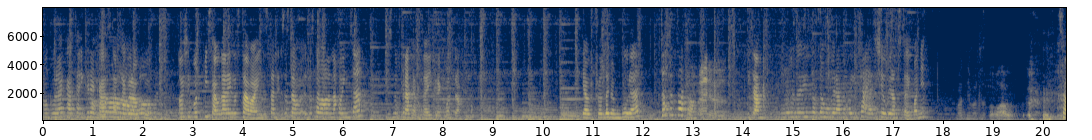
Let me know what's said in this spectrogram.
W ogóle karta Y z tamtego roku. On się podpisał, dalej została i został, została ona na choince i znów trafia tutaj Y, pozdro. Ja już przyozdabiam górę. Kto to, kto to? Witam. Mówię, że my jutro w domu ubieramy choinkę, a ja dzisiaj ubieram tutaj, ładnie? Ładnie bardzo. O wow. Co?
